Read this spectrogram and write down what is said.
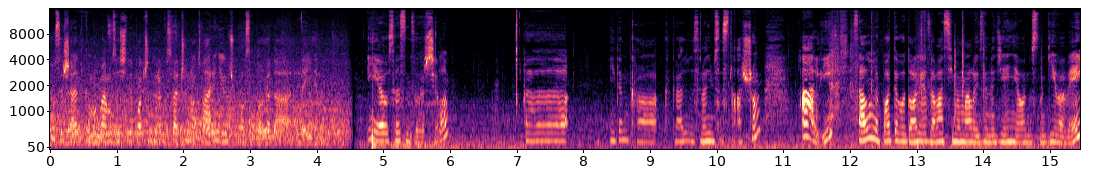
tu se šetkamo, gledamo sad će da počne to neko svečano otvaranje, onda ću posle toga da, da idem. I evo, sve sam završila. Uh, idem ka, ka gradu da se nađem sa Stašom, ali Salon lepote Vodolija za vas ima malo iznenađenja, odnosno giveaway.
